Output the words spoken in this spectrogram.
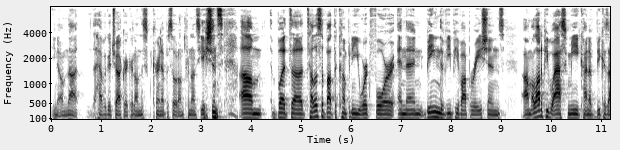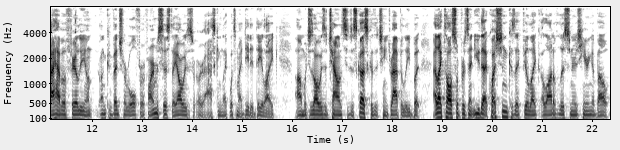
you know, I'm not have a good track record on this current episode on pronunciations. Um, but uh, tell us about the company you work for, and then being the VP of operations. Um, a lot of people ask me kind of because I have a fairly un- unconventional role for a pharmacist. They always are asking like, "What's my day to day like?" Um, which is always a challenge to discuss because it changed rapidly. But I like to also present you that question because I feel like a lot of listeners hearing about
